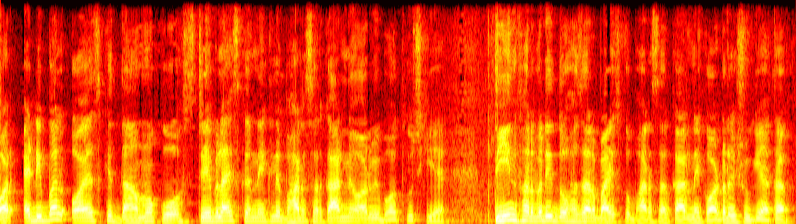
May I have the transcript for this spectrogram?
और एडिबल ऑयल्स के दामों को स्टेबलाइज करने के लिए भारत सरकार ने और भी बहुत कुछ किया है। तीन फरवरी 2022 को भारत सरकार ने एक ऑर्डर इशू किया था,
